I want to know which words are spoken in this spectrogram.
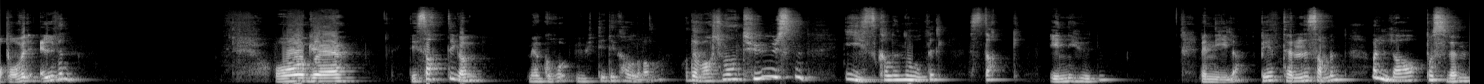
oppover elven. Og eh, de satte i gang med å gå ut i det kalde vannet. Og det var som om tusen iskalde nåler stakk inn i huden. Men Nila bet tennene sammen og la på svøm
